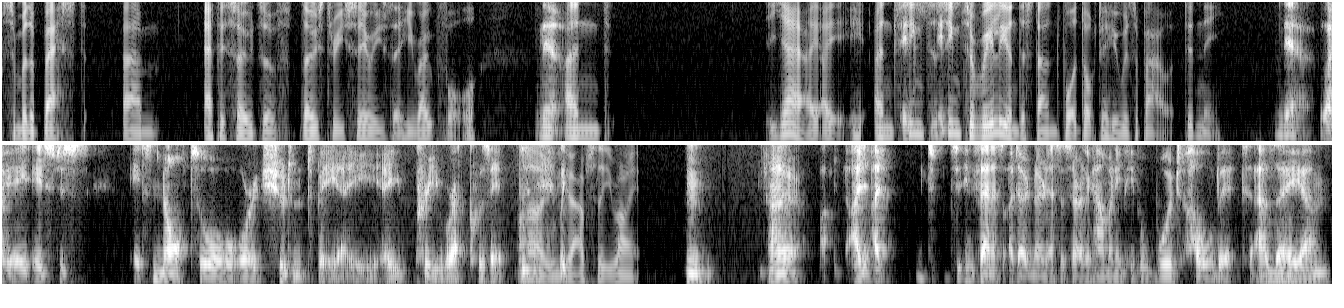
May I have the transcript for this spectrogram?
some of the best um, episodes of those three series that he wrote for, Yeah, and yeah, I, I and seemed It's- to, it's- seemed to really understand what Doctor Who was about, didn't he? yeah. Like it, it's just it's not or or it shouldn't be a a prerequisite. No, you're absolutely right. And I, I, I t- t- in fairness, I don't know necessarily how many people would hold it as a um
